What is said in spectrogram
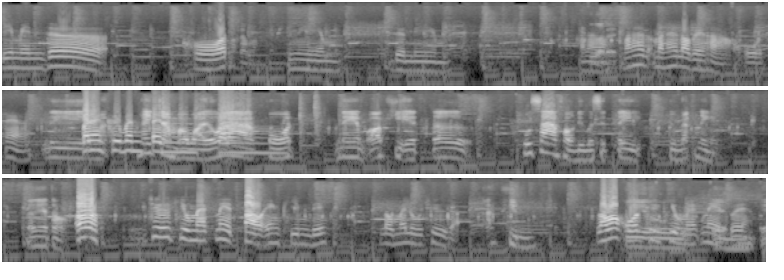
remainder code ได้ป่ะ name the name อะไรคือวะอะไรมันให้มันให้เราไปหาโค้ดแน่เลยรีประเด็นคือมันให้เป็นจำเอาไว้ว่าเป็น โค้ด name of creator ผู้สร้างของ diversity คือ magnet แล้วไงต่อเออ ชื่อ Q Magnet เปล่าเองพิมพ์ดิ เราไม่รู้ชื่ออะอะพิมพ์ เราว่าโค้ดคือ Q Magnet เว้ย เอ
